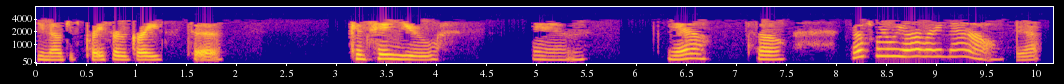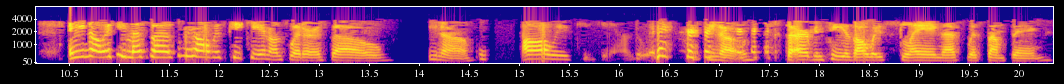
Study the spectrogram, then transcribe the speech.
you know, just pray for the grace to continue. And yeah, so that's where we are right now. Yeah. And you know, if you miss us, we always keep in on Twitter, so you know, always Kiki on Twitter. you know, the urban tea is always slaying us with something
